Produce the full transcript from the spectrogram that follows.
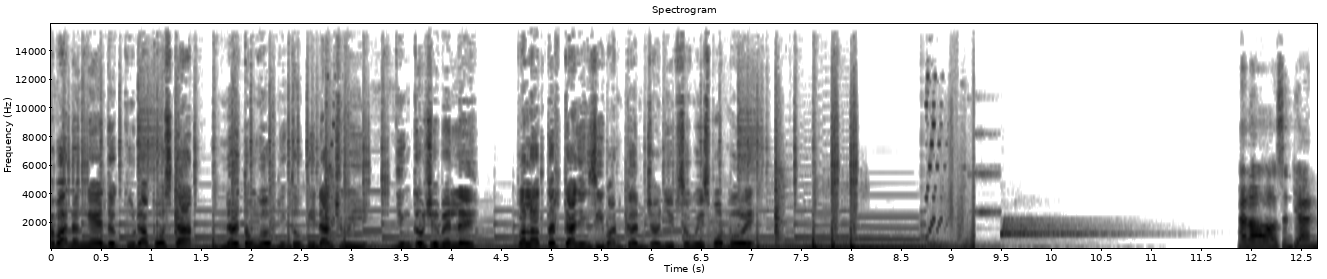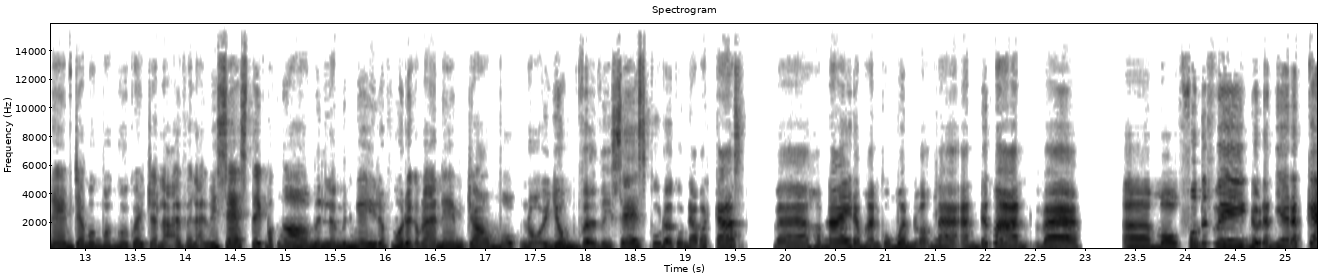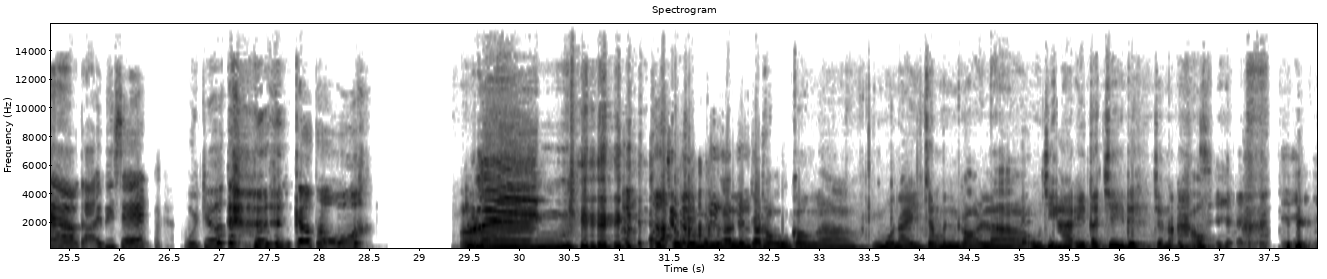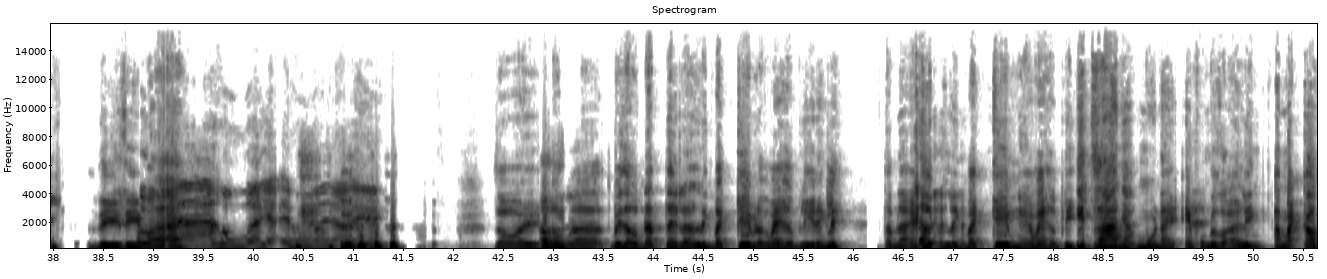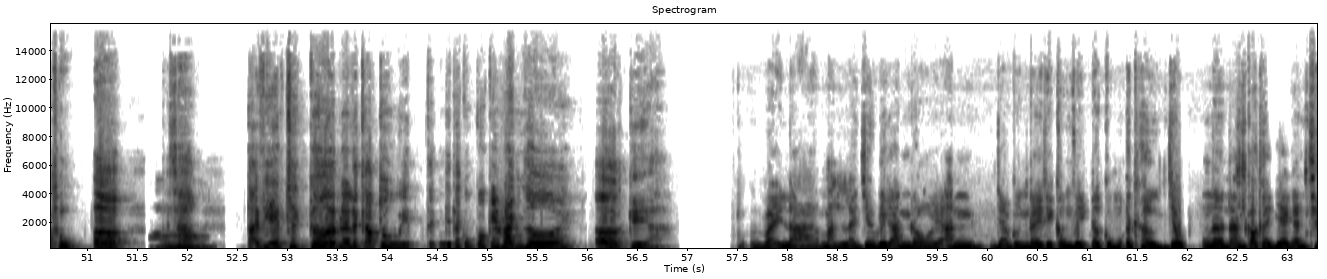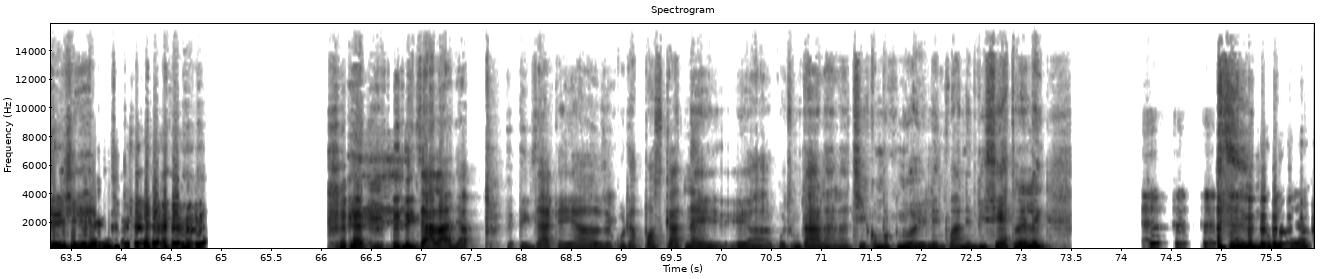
Các bạn đang nghe The Kuda Postcard, nơi tổng hợp những thông tin đáng chú ý, những câu chuyện bên lề và là tất cả những gì bạn cần cho nhịp sống eSports mới. Hello, xin chào anh em, chào mừng mọi người quay trở lại với lại VCS Tiệc Bất Ngờ. Mình là Minh Nghi, rất vui được gặp lại anh em trong một nội dung về VCS của đời Kunda Podcast. Và hôm nay đồng hành cùng mình vẫn là anh Đức Mạnh và uh, một phân tích viên được đánh giá rất cao tại VCS mùa trước, cao thủ. Chú Linh Từ trước thì mình là Linh cao thủ còn à, mùa này chắc mình gọi là Uchiha Itachi đi cho nó ảo. Gì gì hù má quá, hù quá vậy, hù quá vậy. Rồi Ờ. ông ờ, bây giờ ông đặt tên là Linh Bạch Kim là có vẻ hợp lý đấy anh Linh. Tầm này anh đặt là Linh Bạch Kim nghe có vẻ hợp lý. Ít ra nhá mùa này em cũng được gọi là Linh à mạnh cao thủ. Ờ Tại sao? Tại vì em chơi cờ em lên là cao thủ thì người ta cũng có cái rank rồi. Ờ kìa Vậy là Mạnh lại chưa biết anh rồi. Anh dạo gần đây thì công việc nó cũng ít hơn chút Nên anh có thời gian anh chơi game. Thế tính ra là nhá Tính ra cái uh, The Kuda Podcast này ờ, của chúng ta là là chỉ có một người liên quan đến VCS thôi đấy Linh. Ừ, Đúng rồi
